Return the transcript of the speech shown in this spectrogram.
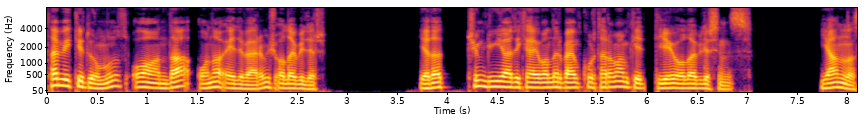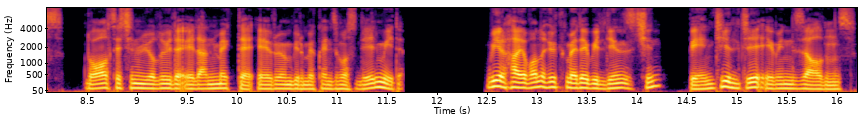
Tabii ki durumunuz o anda ona el vermiş olabilir. Ya da tüm dünyadaki hayvanları ben kurtaramam ki diye olabilirsiniz. Yalnız doğal seçim yoluyla eğlenmek de evrenin bir mekanizması değil miydi? Bir hayvanı hükmedebildiğiniz için bencilce evinize aldınız.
